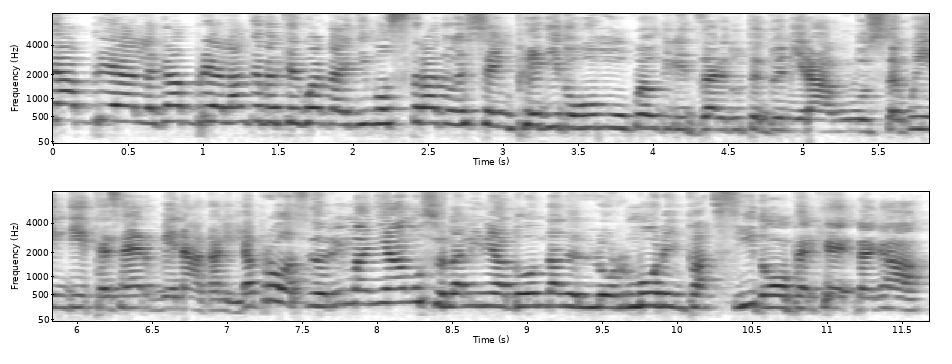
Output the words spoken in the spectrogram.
Gabriele, Gabriele anche perché guarda hai dimostrato che sei impedito comunque a utilizzare tutte e due Miraculous quindi te serve Natalie. A proposito, rimaniamo sulla linea d'onda dell'ormone impazzito perché, raga,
